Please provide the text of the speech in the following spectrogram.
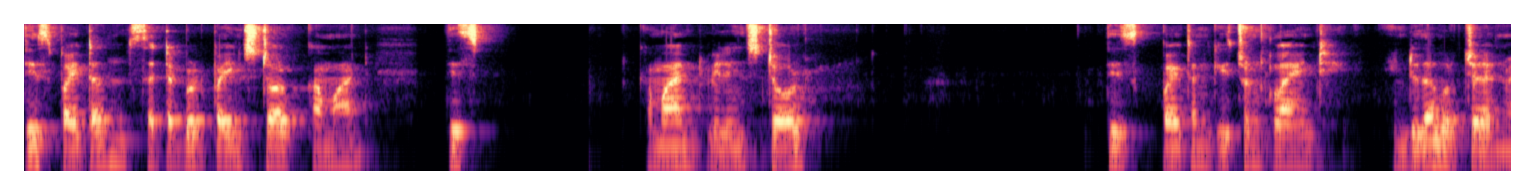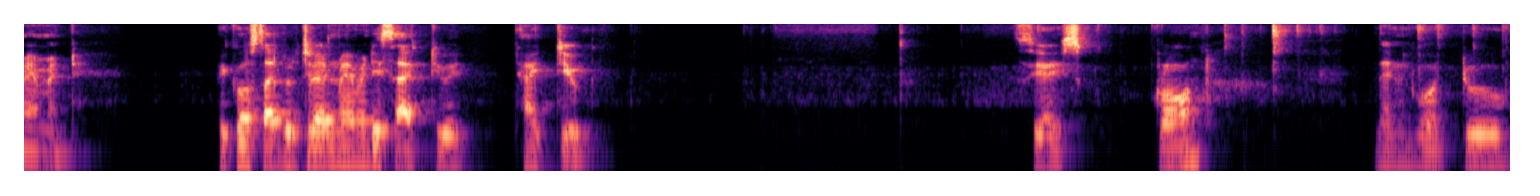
This python setup.py install command this command will install this python keystone client into the virtual environment. Because that virtual environment is active active ci clone then go to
